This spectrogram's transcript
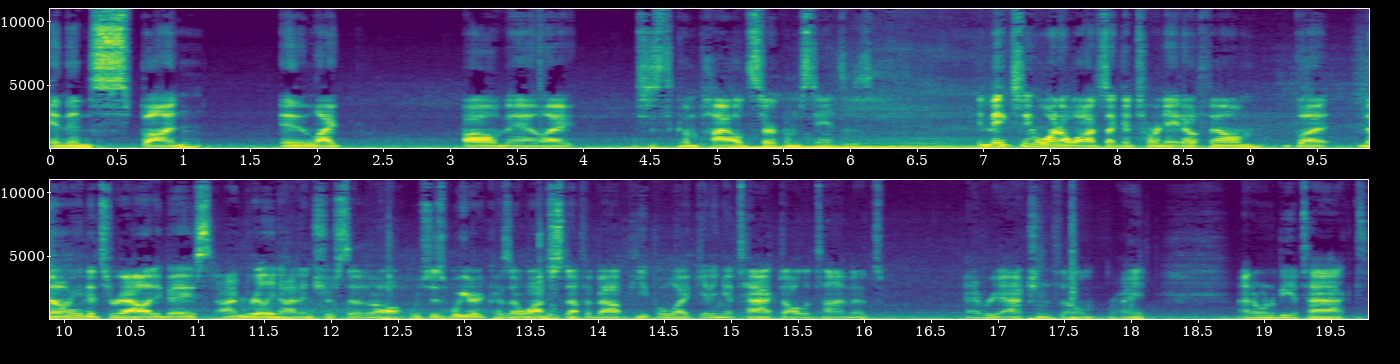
and then spun and like, oh man, like just compiled circumstances. It makes me want to watch like a tornado film but knowing that it's reality based, I'm really not interested at all, which is weird because I watch stuff about people like getting attacked all the time. That's every action film, right? I don't want to be attacked.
